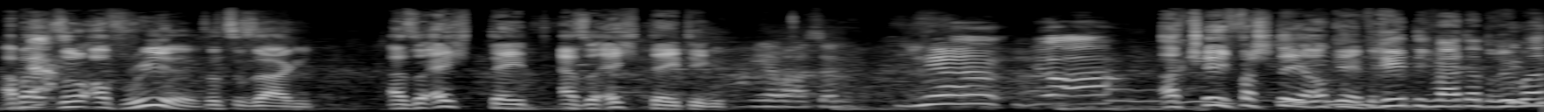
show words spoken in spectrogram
Aber so auf Real sozusagen. Also echt Date, also echt Dating. Ja, ja. Okay, ich verstehe. Okay, red nicht weiter drüber.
